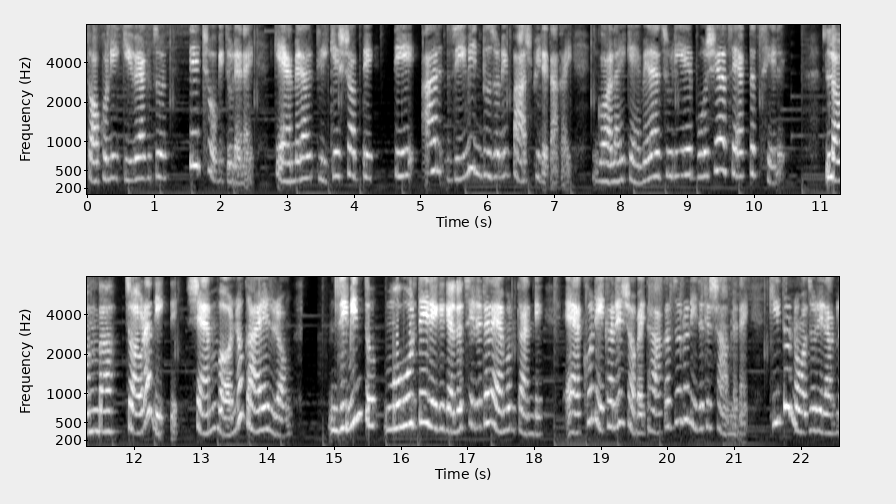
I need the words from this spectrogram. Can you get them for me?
তখনই কেউ একজন তে ছবি তুলে নেয়। ক্যামেরার ক্লিকের শব্দে তে আর জিমিন দুজনে পাশ ফিরে তাকায়। গলায় ক্যামেরা ঝুলিয়ে বসে আছে একটা ছেলে। লম্বা, চওড়া দেখতে। শ্যাম বর্ণ গায়ের রং। জিমিন তো মুহূর্তে রেগে গেল ছেলেটার এমন কাণ্ডে। এখন এখানে সবাই থাকার জন্য নিজেকে সামলে নেয়। কিন্তু নজরে রাখল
